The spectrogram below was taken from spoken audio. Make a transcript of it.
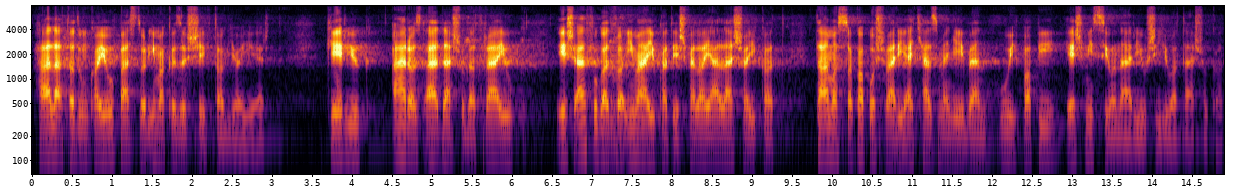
hálát adunk a jópásztor ima közösség tagjaiért. Kérjük, árazd áldásodat rájuk, és elfogadva imájukat és felajánlásaikat, támaszza Kaposvári Egyházmegyében új papi és misszionáriusi hivatásokat.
